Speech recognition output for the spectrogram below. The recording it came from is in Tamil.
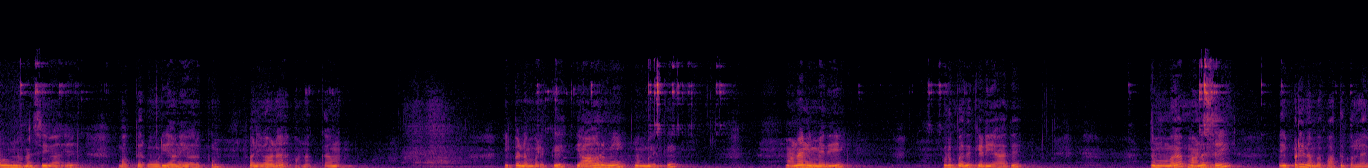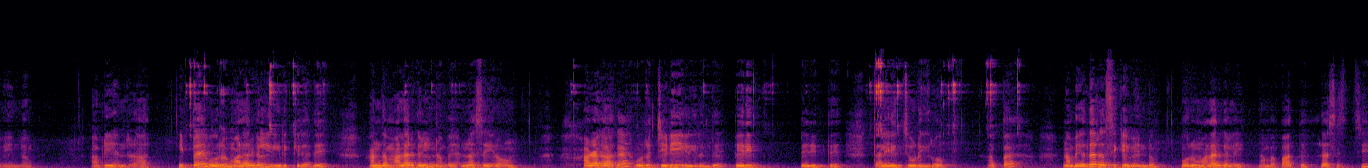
ஓம் நம சிவாய. பக்தர்களோடி அனைவருக்கும் பணிவான வணக்கம். இப்போ நம்மளுக்கு யாருமே நம்மளுக்கு மன நிம்மதி கொடுப்பது கிடையாது. நம்ம மனசை எப்படி நம்ம பார்த்துக்கொள்ள வேண்டும்? அப்படி என்றால் இப்போ ஒரு மலர்கள் இருக்கிறது. அந்த மலர்கள் நம்ம என்ன செய்கிறோம் அழகாக ஒரு செடியில் இருந்து பெரி பெரித்து தலையில் சூடுகிறோம். அப்போ நம்ம எதை ரசிக்க வேண்டும்? ஒரு மலர்களை நம்ம பார்த்து ரசித்து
